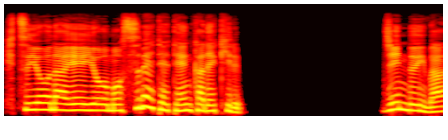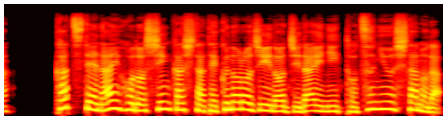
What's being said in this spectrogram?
必要な栄養もすべて添加できる。人類はかつてないほど進化したテクノロジーの時代に突入したのだ。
